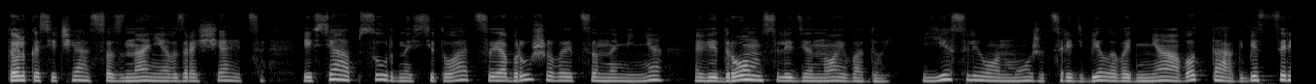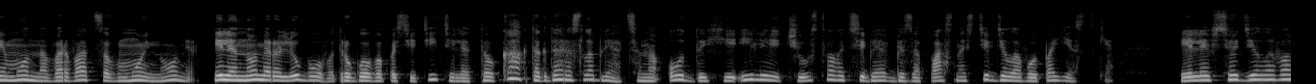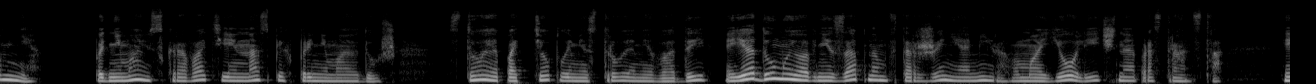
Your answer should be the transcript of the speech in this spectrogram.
Только сейчас сознание возвращается, и вся абсурдность ситуации обрушивается на меня ведром с ледяной водой. Если он может средь белого дня вот так бесцеремонно ворваться в мой номер или номер любого другого посетителя, то как тогда расслабляться на отдыхе или чувствовать себя в безопасности в деловой поездке? Или все дело во мне? Поднимаюсь с кровати и наспех принимаю душ. Стоя под теплыми струями воды, я думаю о внезапном вторжении мира в мое личное пространство —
